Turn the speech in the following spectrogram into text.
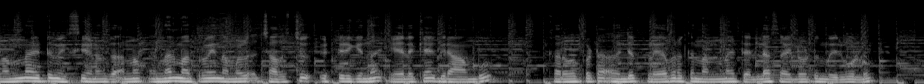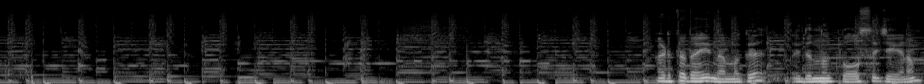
നന്നായിട്ട് മിക്സ് ചെയ്യണം. കാരണം എന്നാൽ മാത്രമേ നമ്മൾ ചതച്ചു ഇട്ടിരിക്കുന്ന ഏലക്ക ഗ്രാമ്പു കറുവപ്പട്ട അതിന്റെ ഫ്ലേവറൊക്കെ നന്നായിട്ട് എല്ലാ സൈഡിലോട്ടും വരുള്ളൂ അടുത്തതായി നമുക്ക് ഇതൊന്ന് ക്ലോസ് ചെയ്യണം.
